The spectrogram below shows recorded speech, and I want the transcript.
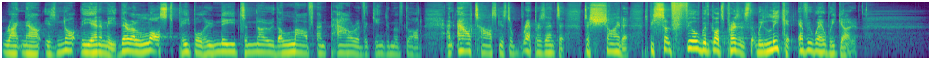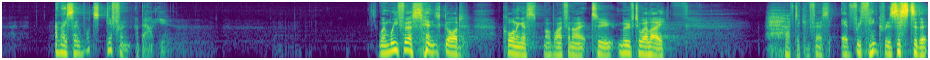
right now is not the enemy. There are lost people who need to know the love and power of the kingdom of God. And our task is to represent it, to shine it, to be so filled with God's presence that we leak it everywhere we go. And they say, What's different about you? When we first sensed God calling us, my wife and I, to move to LA. I have to confess, everything resisted it.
